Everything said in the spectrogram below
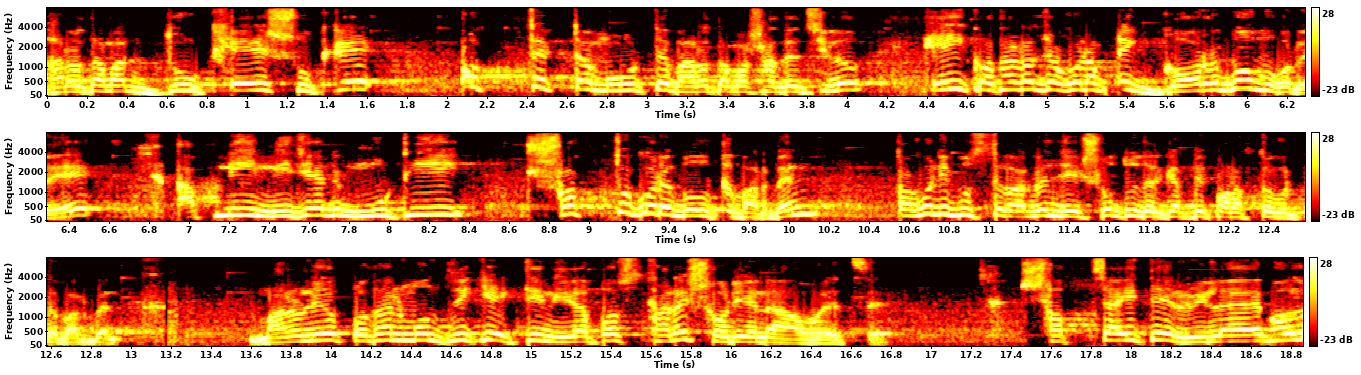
ভারত আমার দুঃখে, সুখে প্রত্যেকটা মুহূর্তে ভারত আমার সাথে ছিল। এই কথাটা যখন আপনি গর্ব ভরে আপনি নিজের মুঠি শক্ত করে বলতে পারবেন, তখনই বুঝতে পারবেন যে শত্রুদেরকে আপনি পরাস্ত করতে পারবেন। মাননীয় প্রধানমন্ত্রীকে একটি নিরাপদ স্থানে সরিয়ে নেওয়া হয়েছে। সবচাইতে রিলায়েবল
